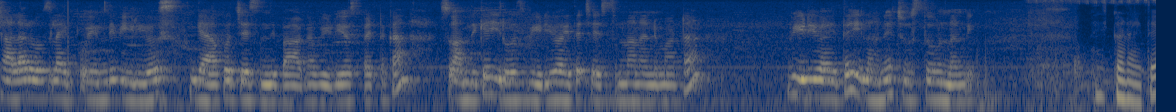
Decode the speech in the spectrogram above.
చాలా రోజులు అయిపోయింది వీడియోస్. గ్యాప్ వచ్చేసింది బాగా వీడియోస్ పెట్టక. సో అందుకే ఈరోజు వీడియో అయితే చేస్తున్నానన్నమాట. వీడియో అయితే ఇలానే చూస్తూ ఉండండి. ఇక్కడైతే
